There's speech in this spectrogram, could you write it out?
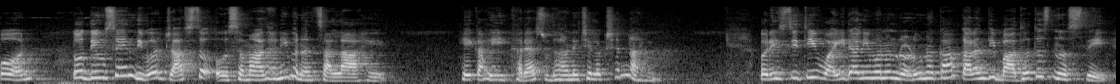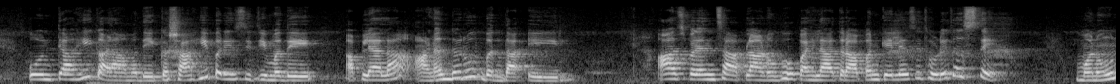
पण तो दिवसेंदिवस जास्त असमाधानी बनत चालला आहे. हे काही खऱ्या सुधारणेचे लक्षण नाही. परिस्थिती वाईट आली म्हणून रडू नका कारण ती बाधतच नसते. कोणत्याही काळामध्ये कशाही परिस्थितीमध्ये आपल्याला आनंदरूप बनता येईल. आजपर्यंतचा आपला अनुभव पाहिला तर आपण केले असे थोडेच असते. म्हणून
